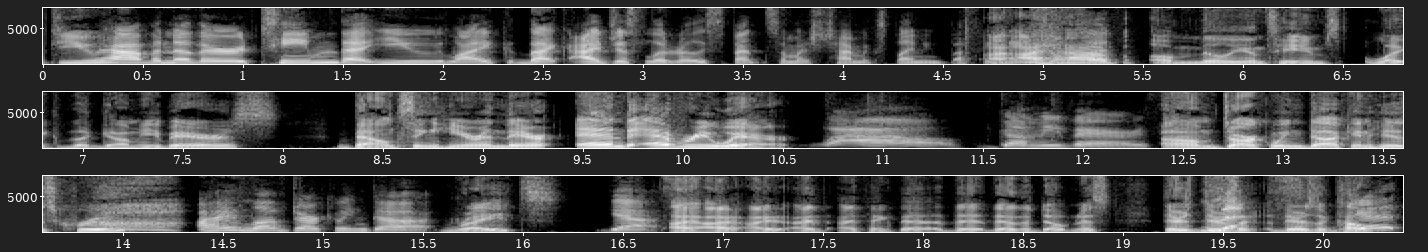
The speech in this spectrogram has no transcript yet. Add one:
Do you have another team that you like? Like I just literally spent so much time explaining Buffy. And I, I have but- a million teams like the gummy bears bouncing here and there and everywhere. wow gummy bears. Um, Darkwing Duck and his crew, I love Darkwing Duck. right? Yes. I I I I think that they're, they're the dopeness. There's there's Let's a there's a couple get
